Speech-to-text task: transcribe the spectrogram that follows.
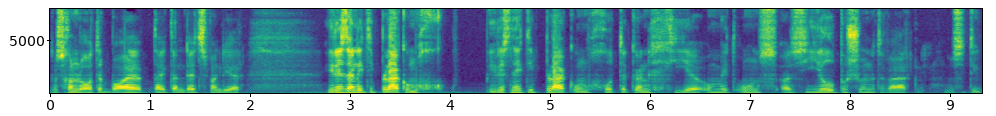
Ons gaan later baie tyd aan dit spandeer. Hier is dan net die plek om hier is net die plek om God te kan gee om met ons as heel persone te werk nie. Ons het die,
